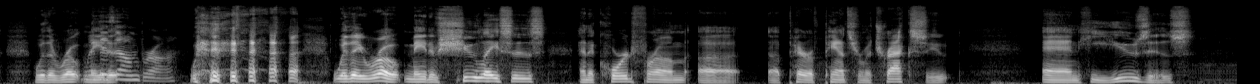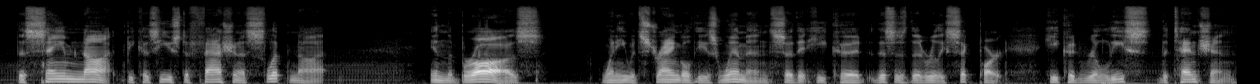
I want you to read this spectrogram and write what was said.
with a rope With made his of, own bra. with a rope made of shoelaces and a cord from uh, a pair of pants from a tracksuit, and he uses the same knot because he used to fashion a slip knot in the bras when he would strangle these women so that he could this is the really sick part he could release the tension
